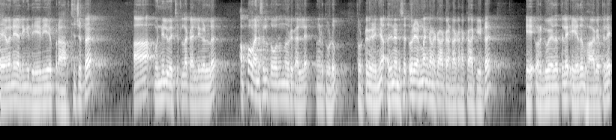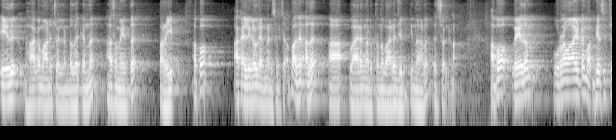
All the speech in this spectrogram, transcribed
ദേവനെ അല്ലെങ്കിൽ ദേവിയെ പ്രാർത്ഥിച്ചിട്ട് ആ മുന്നിൽ വെച്ചിട്ടുള്ള കല്ലുകളിൽ അപ്പോൾ മനസ്സിൽ തോന്നുന്ന ഒരു കല്ല് അങ്ങോട്ട് തൊടും. തൊട്ട് കഴിഞ്ഞ് അതിനനുസരിച്ച് ഒരു എണ്ണം കണക്കാക്കണ്ട കണക്കാക്കിയിട്ട് ഏ ഋഗ്വേദത്തിലെ ഏത് ഭാഗത്തിലെ ഏത് ഭാഗമാണ് ചൊല്ലേണ്ടത് എന്ന് ആ സമയത്ത് പറയും. അപ്പോൾ ആ കല്ലുകളുടെ എണ്ണം അനുസരിച്ച്. അപ്പോൾ അതിന് അത് ആ വാരം നടത്തുന്ന വാരം ജപിക്കുന്ന ആൾ അത് ചൊല്ലണം. അപ്പോൾ വേദം പൂർണമായിട്ടും അഭ്യസിച്ച്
